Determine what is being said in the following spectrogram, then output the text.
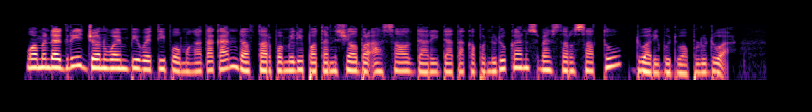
Wamendagri John Wempi Wetipo mengatakan daftar pemilih potensial berasal dari data kependudukan semester 1 2022.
